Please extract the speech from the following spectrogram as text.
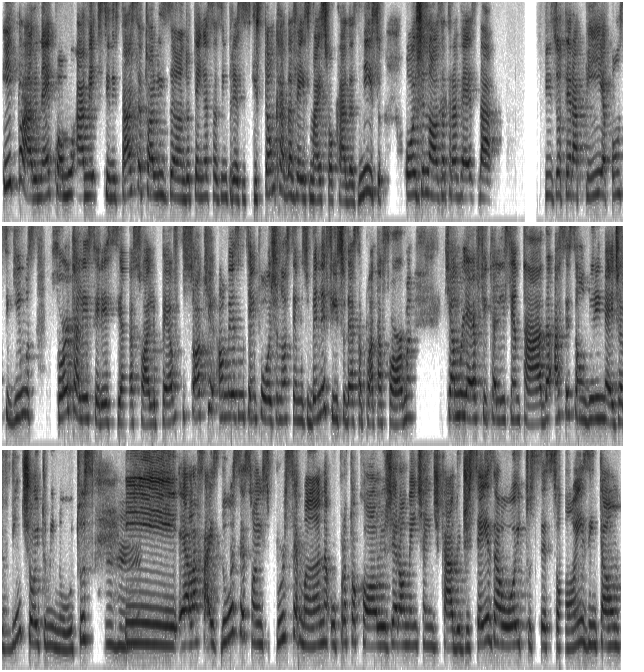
E claro, né, como a medicina está se atualizando, tem essas empresas que estão cada vez mais focadas nisso, hoje nós através da fisioterapia, conseguimos fortalecer esse assoalho pélvico, só que ao mesmo tempo hoje nós temos o benefício dessa plataforma que a mulher fica ali sentada, a sessão dura em média 28 minutos uhum. e ela faz duas sessões por semana. O protocolo geralmente é indicado de seis a oito sessões, então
